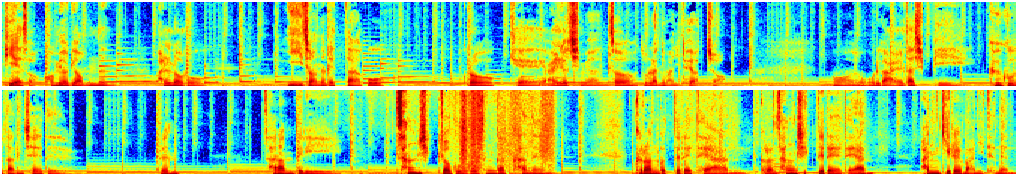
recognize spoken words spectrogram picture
피해서 검열이 없는 팔로로 이전을 했다고 그렇게 알려지면서 논란이 많이 되었죠. 어, 우리가 알다시피 극우 단체들은 사람들이 상식적으로 생각하는 그런 것들에 대한 그런 상식들에 대한 반기를 많이 드는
